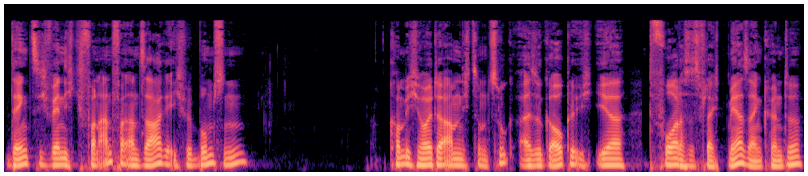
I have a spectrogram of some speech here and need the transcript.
denkt sich, wenn ich von Anfang an sage, ich will bumsen, komme ich heute Abend nicht zum Zug, also gaukel ich eher vor, dass es vielleicht mehr sein könnte,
